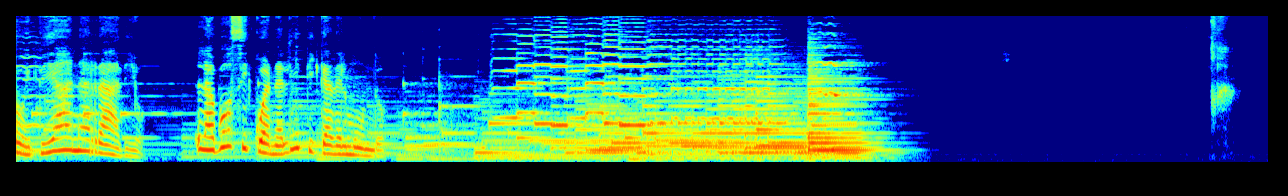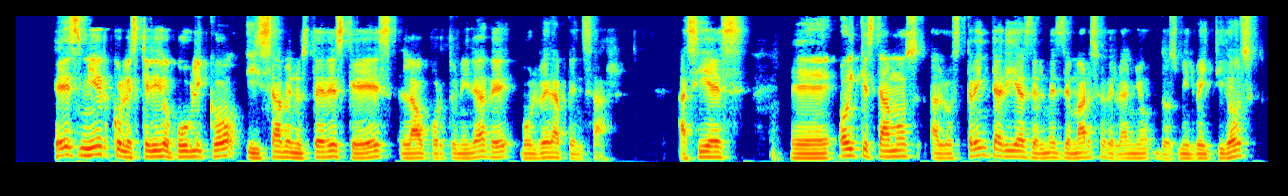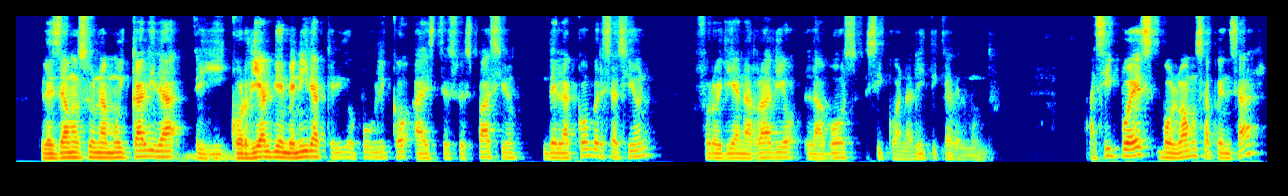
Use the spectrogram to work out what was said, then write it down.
Freudiana Radio, la voz psicoanalítica del mundo. Es miércoles, querido público, y saben ustedes que es la oportunidad de volver a pensar. Así es, eh, hoy que estamos a los 30 días del mes de marzo del año 2022, les damos una muy cálida y cordial bienvenida, querido público, a este su espacio de la conversación Freudiana Radio, la voz psicoanalítica del mundo. Así pues, volvamos a pensar,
